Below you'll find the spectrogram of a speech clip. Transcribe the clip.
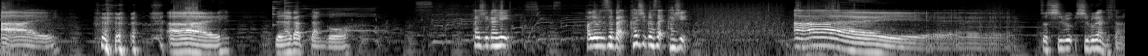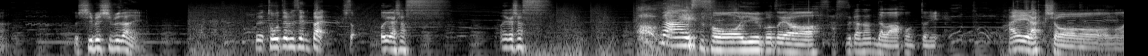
あーい。あーい。じゃなかったんご。開始開始。励め先輩、開始ください、開始。あーい。ちょっと渋、渋くなってきたな。渋々だね。で、トーテム先輩、ちょっと、お願いします。お願いします。ナイスそういうことよ。さすがなんだわ、本当に。はい、楽勝。もう、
